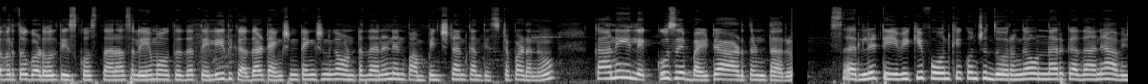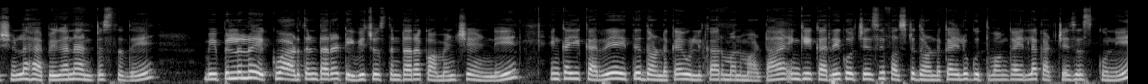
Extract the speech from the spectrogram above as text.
ఎవరితో గొడవలు తీసుకొస్తారో అసలు ఏమవుతుందో తెలియదు కదా. టెన్షన్ టెన్షన్గా ఉంటుందని నేను పంపించడానికి అంత ఇష్టపడను. కానీ వీళ్ళు ఎక్కువసేపు బయట ఆడుతుంటారు. సర్లే టీవీకి ఫోన్కి కొంచెం దూరంగా ఉన్నారు కదా అని ఆ విషయంలో హ్యాపీగానే అనిపిస్తుంది. మీ పిల్లలు ఎక్కువ ఆడుతుంటారా టీవీ చూస్తుంటారా కామెంట్ చేయండి. ఇంకా ఈ కర్రీ అయితే దొండకాయ ఉల్లికారం అనమాట ఇంక ఈ కర్రీకి వచ్చేసి ఫస్ట్ దొండకాయలు గుత్తి వంకాయలా కట్ చేసేసుకుని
